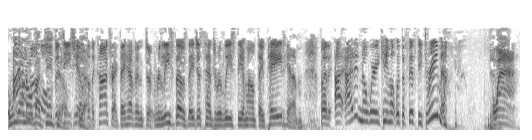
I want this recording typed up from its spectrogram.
We don't, don't about all details. the details Yeah. of the contract. They haven't released those. They just had to release the amount they paid him. But I, I didn't know where he came up with the $53 million. Wow.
